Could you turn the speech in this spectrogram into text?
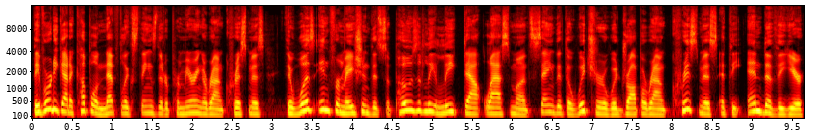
They've already got a couple of Netflix things that are premiering around Christmas. There was information that supposedly leaked out last month saying that The Witcher would drop around Christmas at the end of the year,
